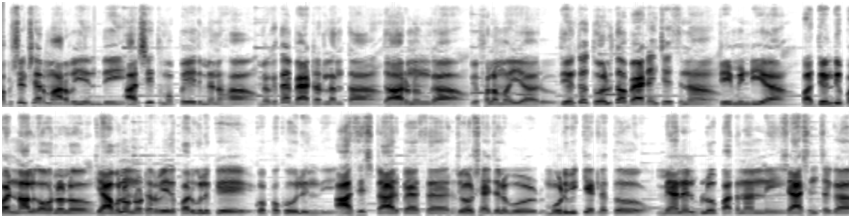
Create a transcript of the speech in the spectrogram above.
అభిషేక్ శర్మ అరవై ఎనిమిది హర్షిత్ ముప్పై ఐదు మినహా మిగతా బ్యాటర్లంతా దారుణంగా విఫలమయ్యారు. దీంతో తోలుతో బ్యాటింగ్ చేసిన టీమిండియా పద్దెనిమిది పాయింట్ నాలుగు ఓవర్లలో కేవలం నూట ఇరవై ఐదు పరుగులకే కుప్పకూలింది Aussies star pacer Josh Hazlewood మూడు వికెట్లతో మ్యాన్ అండ్ బ్లూ పతనాన్ని శాసించగా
